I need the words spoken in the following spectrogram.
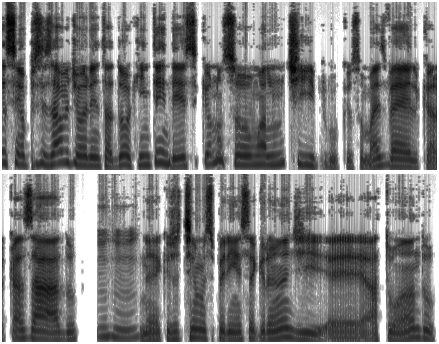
assim, eu precisava de um orientador que entendesse que eu não sou um aluno típico, que eu sou mais velho, que eu era casado, uhum. né, que eu já tinha uma experiência grande é, atuando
